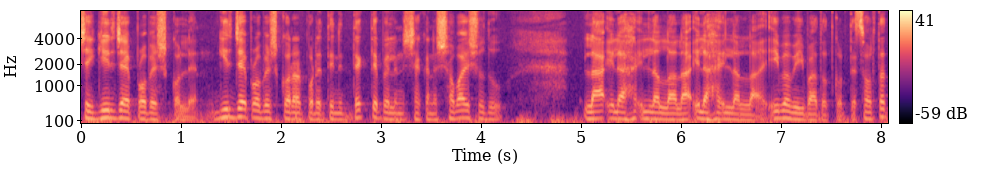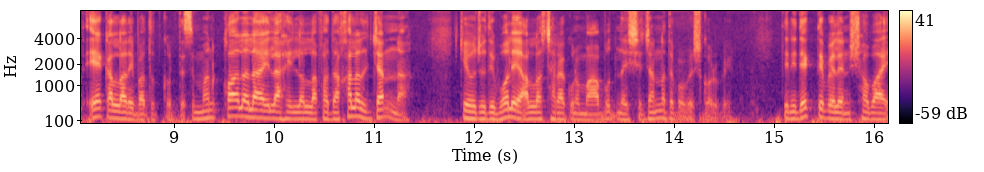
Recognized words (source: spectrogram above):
সেই গির্জায় প্রবেশ করলেন। গির্জায় প্রবেশ করার পরে তিনি দেখতে পেলেন সেখানে সবাই শুধু লা ইলাহা ইল্লাল্লাহ, লা ইলাহা ইল্লাল্লাহ এইভাবে ইবাদত করতেছে। অর্থাৎ এক আল্লাহর ইবাদত করতেছে। মান কল লা ইলাহা ইল্লাল্লাহ ফাদা খালাল জান্নাহ। কেউ যদি বলে আল্লাহ ছাড়া কোনো মাহবুদ নেই, সে জান্নাতে প্রবেশ করবে। তিনি দেখতে পেলেন সবাই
